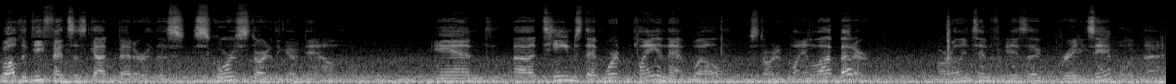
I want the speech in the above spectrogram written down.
Well, the defenses got better. The scores started to go down, and uh, teams that weren't playing that well started playing a lot better. Arlington is a great example of that.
